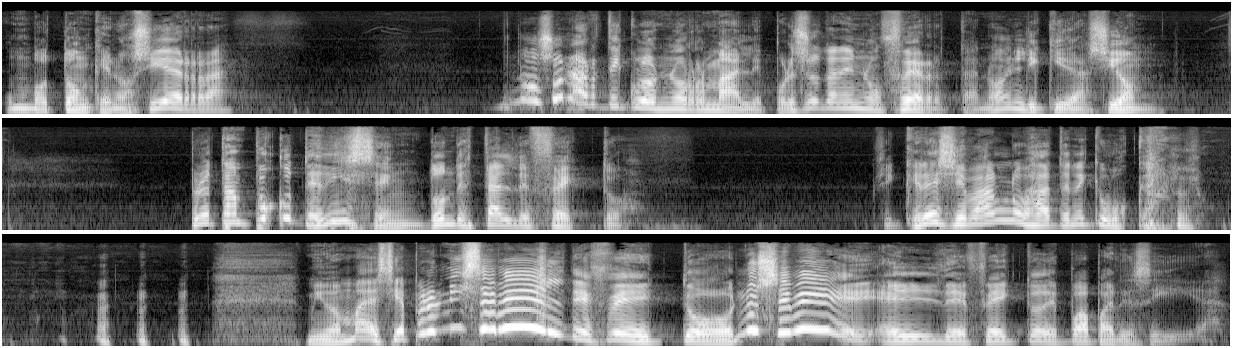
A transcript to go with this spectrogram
un botón que no cierra. No son artículos normales, por eso están en oferta, ¿no? en liquidación. Pero tampoco te dicen dónde está el defecto. Si querés llevarlo, vas a tener que buscarlo. Mi mamá decía, pero ni se ve el defecto, no se ve el defecto, después aparecía.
